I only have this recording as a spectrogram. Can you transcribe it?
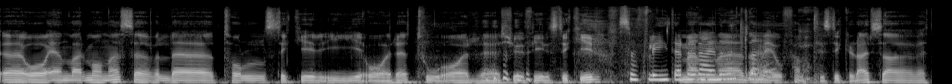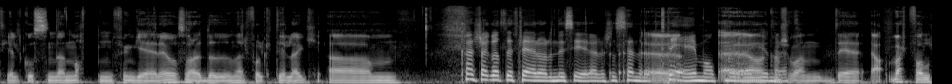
eh, og én hver måned, så er vel det tolv stykker i året. To år, eh, 24 stykker. Så flink er til å Men regne. eh, Men de er jo 50 stykker der, så jeg vet ikke helt hvordan den matten fungerer. Og så har du den en del folk i tillegg. Um, Kanskje det har gått litt flere år enn de sier, eller så sender du tre i måneden. eh, ja, kanskje var en det, ja, I hvert fall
